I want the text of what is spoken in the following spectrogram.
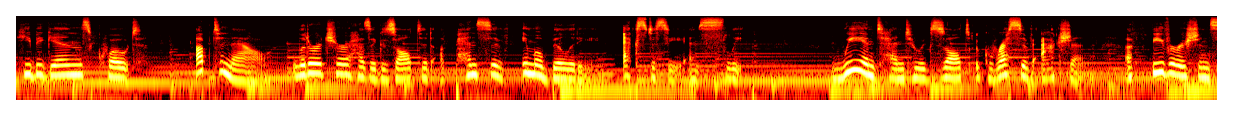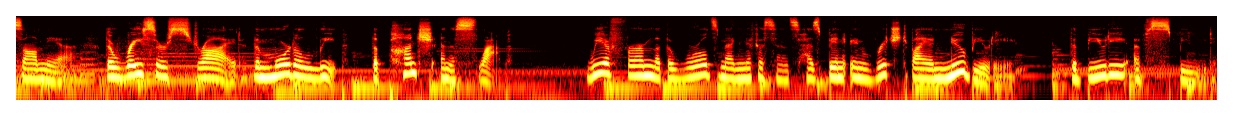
He begins, quote, Up to now, literature has exalted a pensive immobility, ecstasy, and sleep. We intend to exalt aggressive action, a feverish insomnia, the racer's stride, the mortal leap, the punch, and the slap. We affirm that the world's magnificence has been enriched by a new beauty, the beauty of speed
